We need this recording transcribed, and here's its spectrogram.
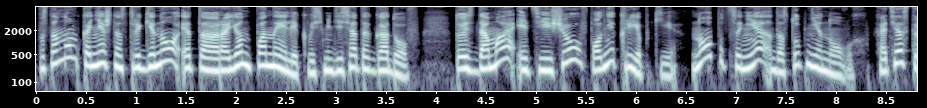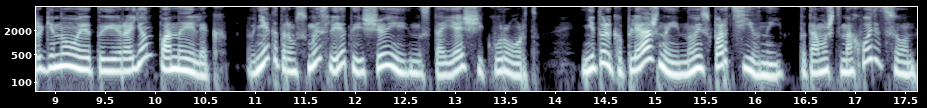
в основном, конечно, Строгино — это район панелек 80-х годов. То есть дома эти еще вполне крепкие, но по цене доступнее новых. Хотя Строгино — это и район панелек, в некотором смысле это еще и настоящий курорт. Не только пляжный, но и спортивный, потому что находится он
